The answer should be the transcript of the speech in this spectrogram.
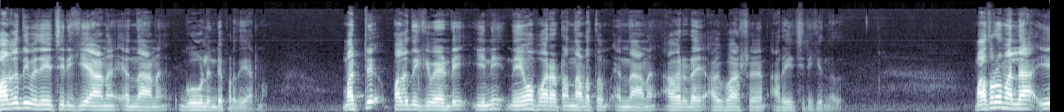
പകുതി വിജയിച്ചിരിക്കുകയാണ് എന്നാണ് ഗൂഗിളിന്റെ പ്രതികരണം. മറ്റ് പകുതിക്ക് വേണ്ടി ഇനി നിയമപോരാട്ടം നടത്തും എന്നാണ് അവരുടെ അഭിഭാഷകൻ അറിയിച്ചിരിക്കുന്നത്. മാത്രവുമല്ല ഈ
